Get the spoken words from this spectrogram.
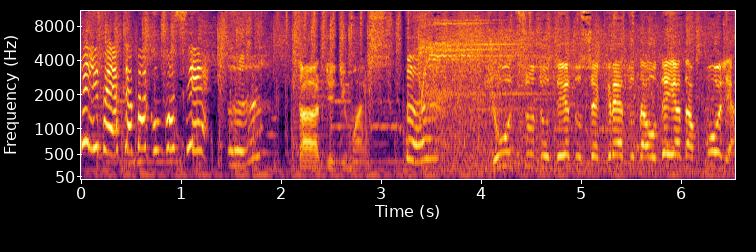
Ele vai acabar com você! Tarde demais. Jutsu do dedo secreto da aldeia da Folha.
